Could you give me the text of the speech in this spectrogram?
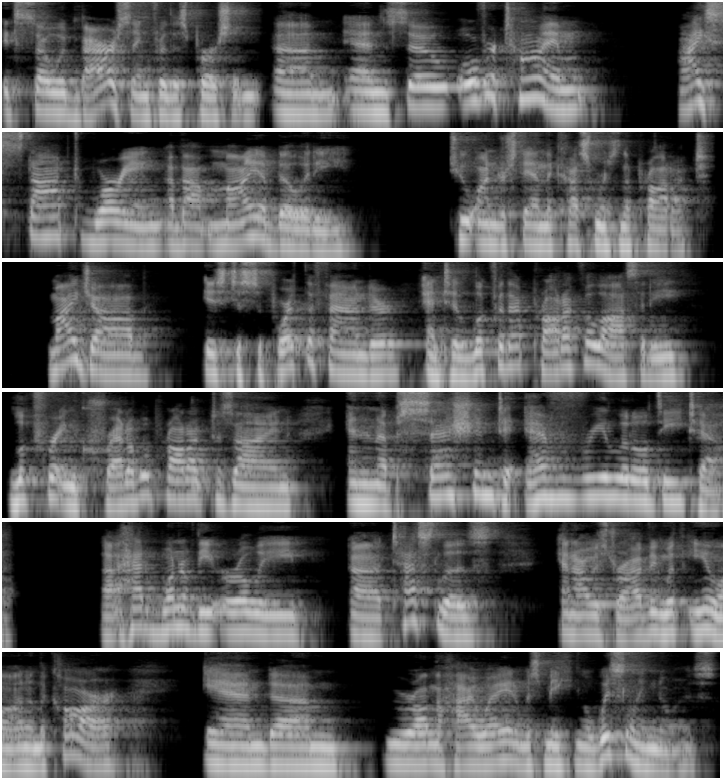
it's so embarrassing for this person. Um, and so over time, I stopped worrying about my ability to understand the customers and the product. My job is to support the founder and to look for that product velocity, look for incredible product design, and an obsession to every little detail. I had one of the early uh, Teslas and I was driving with Elon in the car, and um, we were on the highway and it was making a whistling noise.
